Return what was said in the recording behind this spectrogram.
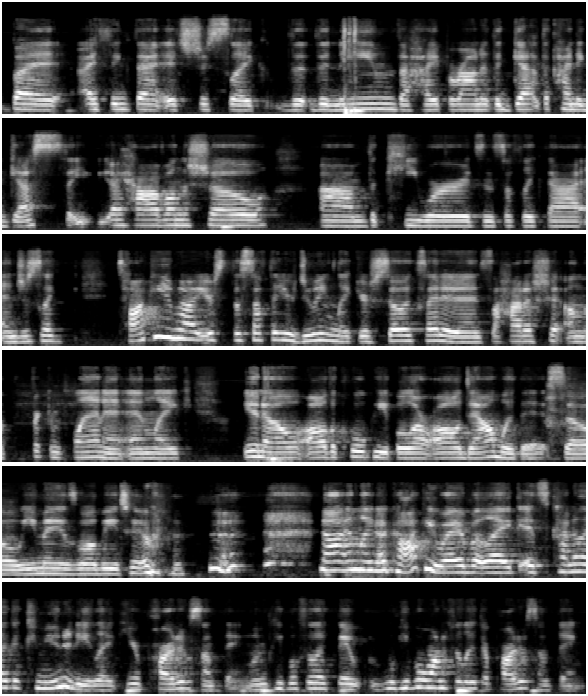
But I think that it's just like the, the name, the hype around it, the get the kind of guests that I have on the show, um, the keywords and stuff like that, and just like talking about your the stuff that you're doing. Like you're so excited, and it's the hottest shit on the freaking planet. And like you know, all the cool people are all down with it. So you may as well be too. Not in like a cocky way, but like it's kind of like a community. Like you're part of something. When people feel like they, when people want to feel like they're part of something,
